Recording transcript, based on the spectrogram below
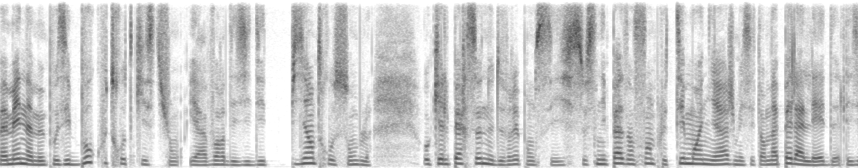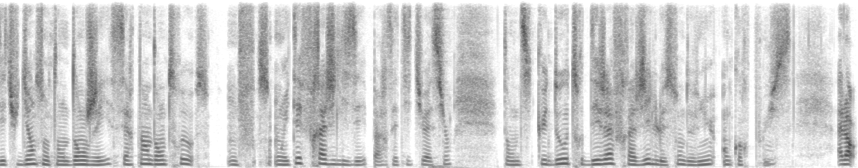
m'amène à me poser beaucoup trop de questions et à avoir des idées bien trop sombres auxquelles personne ne devrait penser. Ce, ce n'est pas un simple témoignage, mais c'est un appel à l'aide. Les étudiants sont en danger. Certains d'entre eux ont, ont été fragilisés par cette situation, tandis que d'autres déjà fragiles le sont devenus encore plus. Alors,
